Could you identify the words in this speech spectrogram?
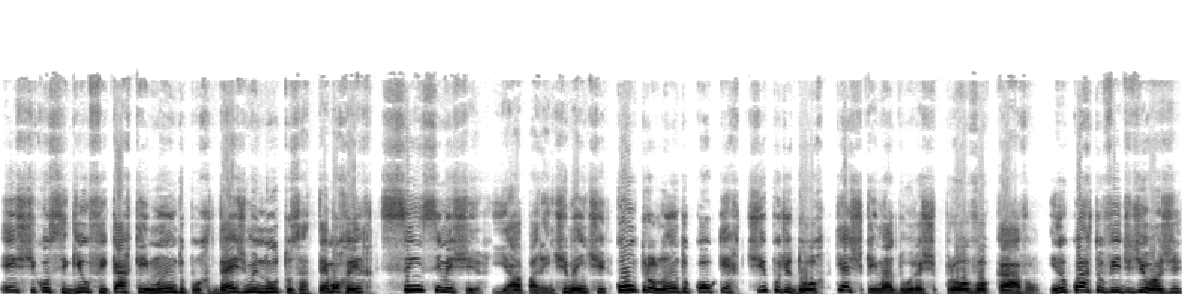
este conseguiu ficar queimando por 10 minutos até morrer sem se mexer e aparentemente controlando qualquer tipo de dor que as queimaduras provocavam. E no no quarto vídeo de hoje,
